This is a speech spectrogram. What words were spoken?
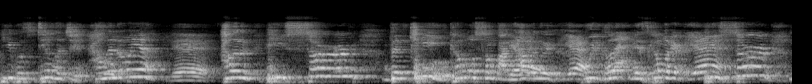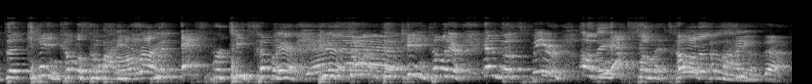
he was diligent. Hallelujah. Yes. Hallelujah. He served the king. Come on, somebody. Yes, Hallelujah. yes. With gladness. Come on here. Yes. He served the king. Come on, somebody. All right. With expertise. Come on here. He served the king. Come on here. In the spirit of excellence. Come on, somebody. Jesus.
